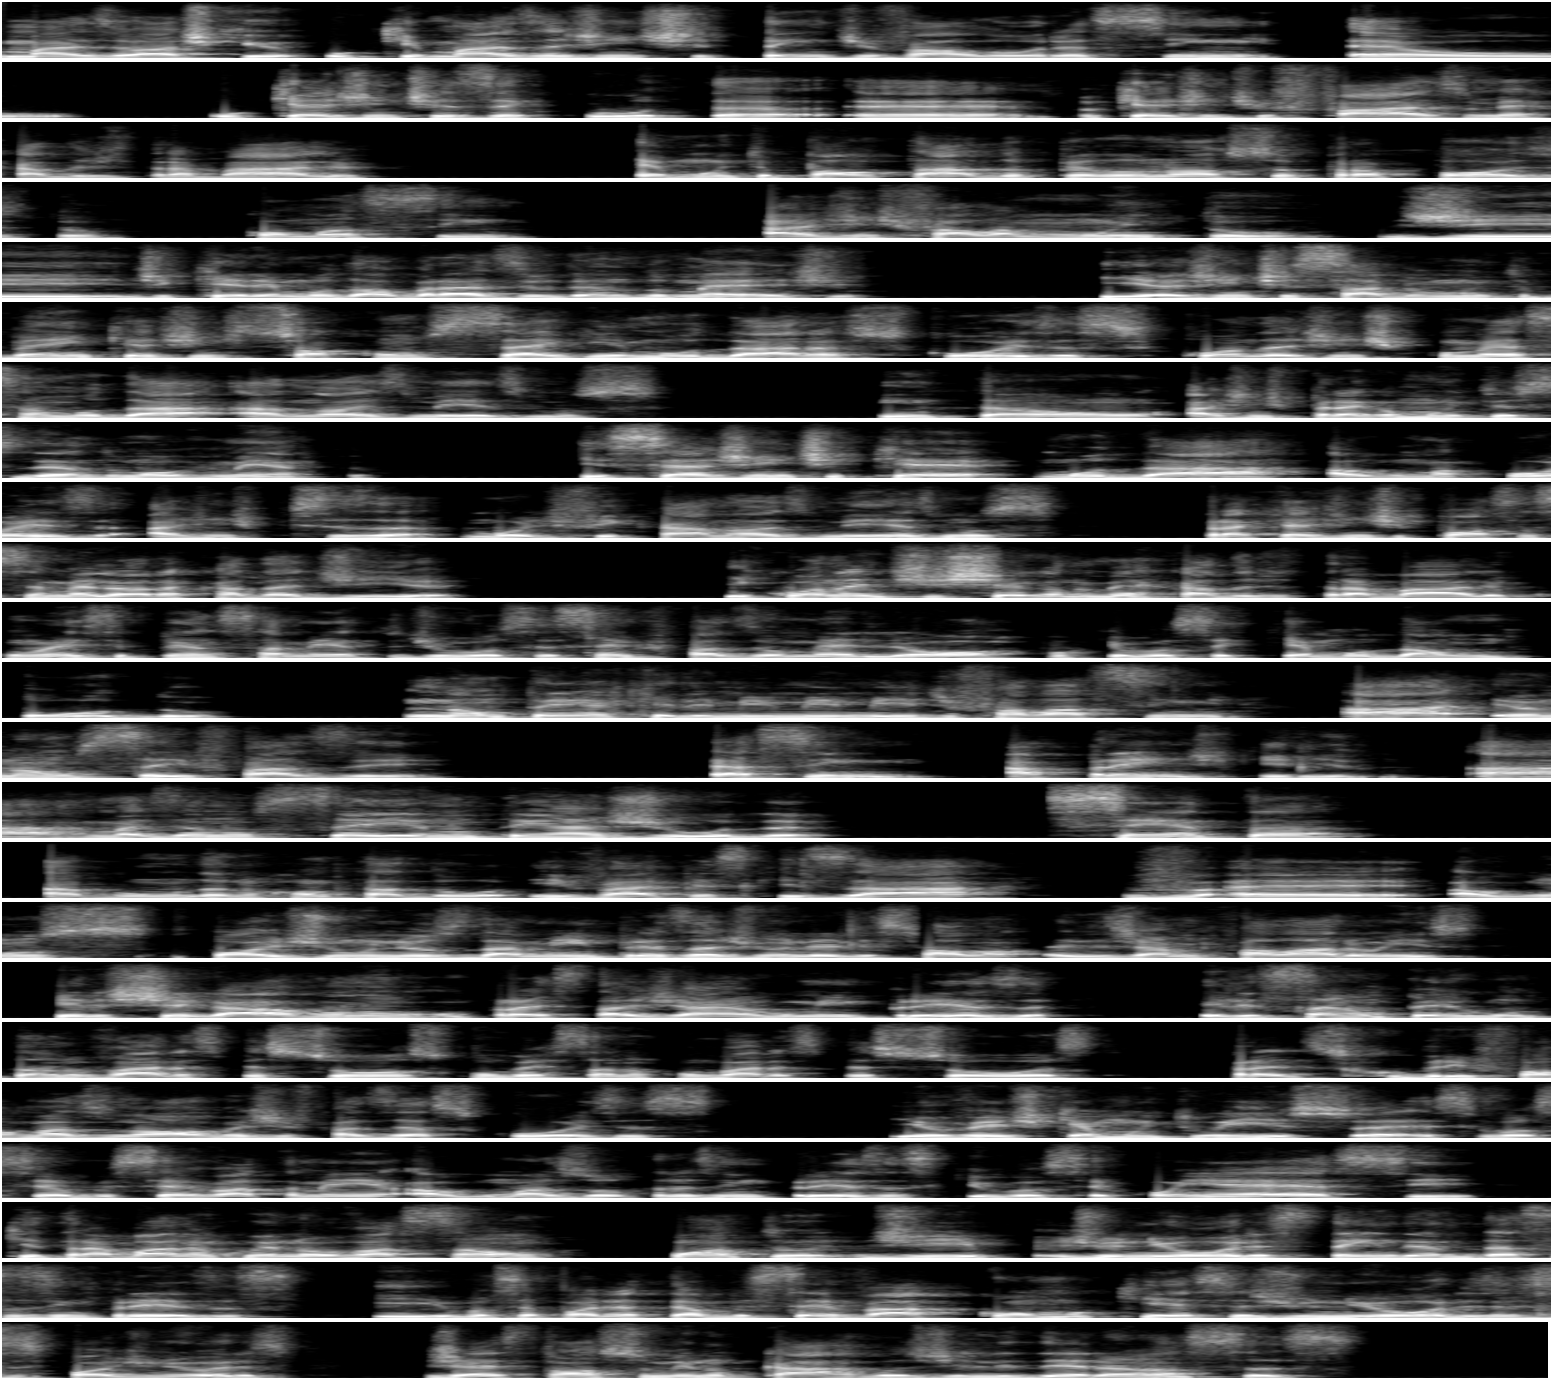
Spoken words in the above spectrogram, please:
Mas eu acho que o que mais a gente tem de valor, assim, é o, o que a gente executa, é, o que a gente faz no mercado de trabalho, é muito pautado pelo nosso propósito. Como assim? A gente fala muito de, de querer mudar o Brasil dentro do MEG. E a gente sabe muito bem que a gente só consegue mudar as coisas quando a gente começa a mudar a nós mesmos. Então, a gente prega muito isso dentro do movimento. Que se a gente quer mudar alguma coisa, a gente precisa modificar nós mesmos para que a gente possa ser melhor a cada dia. E quando a gente chega no mercado de trabalho com esse pensamento de você sempre fazer o melhor porque você quer mudar um todo, não tem aquele mimimi de falar assim: ah, eu não sei fazer. É assim, aprende, querido. Ah, mas eu não sei, eu não tenho ajuda. Senta a bunda no computador e vai pesquisar. É, alguns pós-júniors da minha empresa júnior, eles, falam, eles já me falaram isso. Eles chegavam para estagiar em alguma empresa eles saíam perguntando várias pessoas, conversando com várias pessoas, para descobrir formas novas de fazer as coisas. E eu vejo que é muito isso. É, se você observar também algumas outras empresas que você conhece, que trabalham com inovação, quanto de juniores tem dentro dessas empresas. E você pode até observar como que esses juniores, esses pós-juniores, já estão assumindo cargos de lideranças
